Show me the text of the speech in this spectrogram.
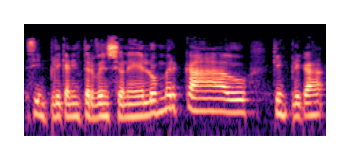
se implican intervenciones en los mercados, que implica,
